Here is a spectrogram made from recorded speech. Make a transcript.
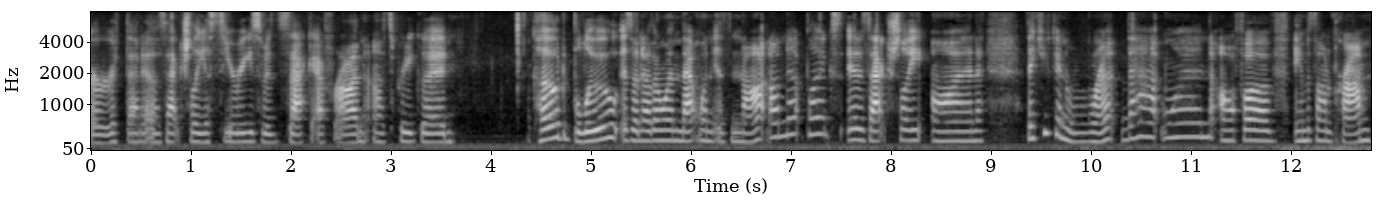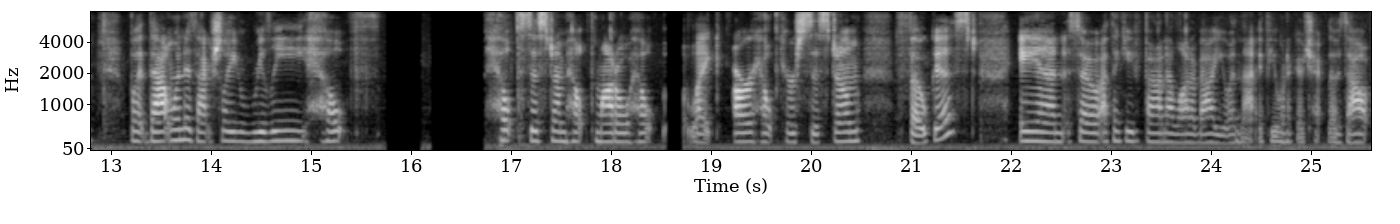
Earth, that is actually a series with Zac Efron. Uh, it's pretty good. Code Blue is another one. That one is not on Netflix. It is actually on, I think you can rent that one off of Amazon Prime, but that one is actually really health health system, health model, health like our healthcare system focused. And so I think you'd find a lot of value in that if you want to go check those out.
